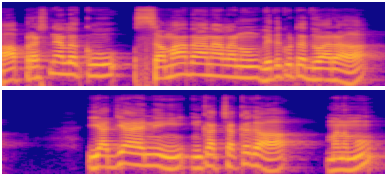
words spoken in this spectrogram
ఆ ప్రశ్నలకు సమాధానాలను వెతుకుట ద్వారా ఈ అధ్యాయాన్ని ఇంకా చక్కగా మనము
